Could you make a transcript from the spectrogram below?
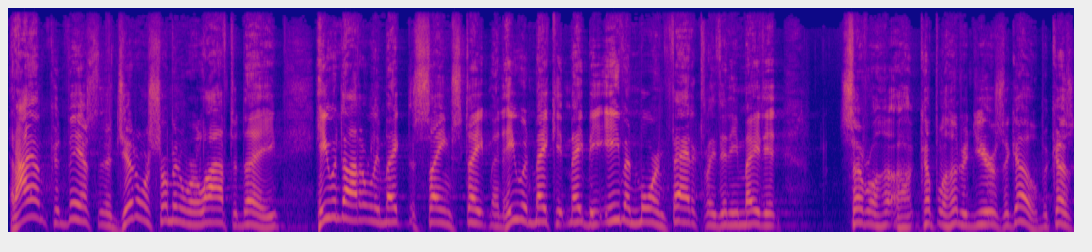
And I am convinced that if General Sherman were alive today, he would not only make the same statement, he would make it maybe even more emphatically than he made it several a uh, couple of hundred years ago because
